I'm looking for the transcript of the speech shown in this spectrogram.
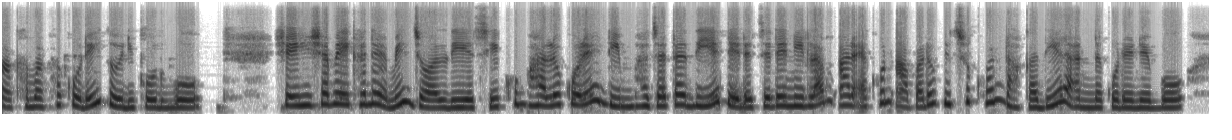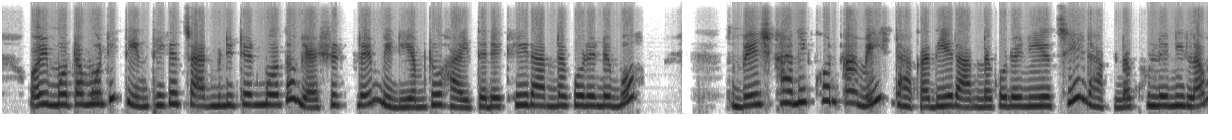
মাখা মাখা করেই তৈরি করব। সেই হিসাবে এখানে আমি জল দিয়েছি। খুব ভালো করে ডিম ভাজাটা দিয়ে নেড়ে চেড়ে নিলাম আর এখন আবারও কিছুক্ষণ ঢাকা দিয়ে রান্না করে নেব। ওই মোটামুটি তিন থেকে চার মিনিটের মতো গ্যাসের ফ্লেম মিডিয়াম টু হাইতে রেখেই রান্না করে নেব। বেশ খানিকক্ষণ আমি ঢাকা দিয়ে রান্না করে নিয়েছি, ঢাকনা খুলে নিলাম।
